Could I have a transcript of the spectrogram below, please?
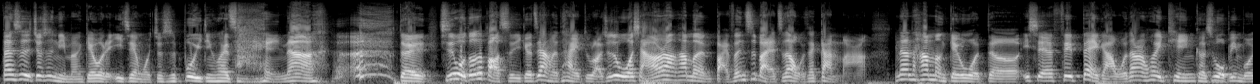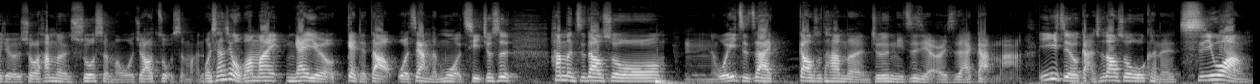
但是就是你们给我的意见，我就是不一定会采纳。对，其实我都是保持一个这样的态度啦，就是我想要让他们百分之百的知道我在干嘛。那他们给我的一些 feedback 啊，我当然会听，可是我并不会觉得说他们说什么我就要做什么。我相信我爸妈应该也有 get 到我这样的默契，就是他们知道说，嗯，我一直在告诉他们，就是你自己的儿子在干嘛，一直有感受到说我可能希望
